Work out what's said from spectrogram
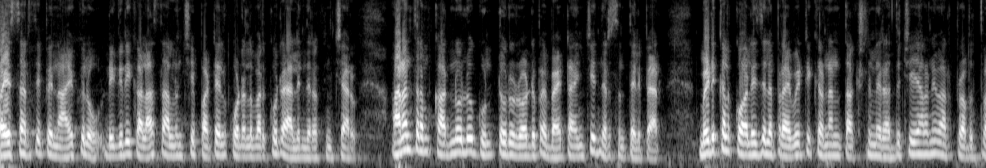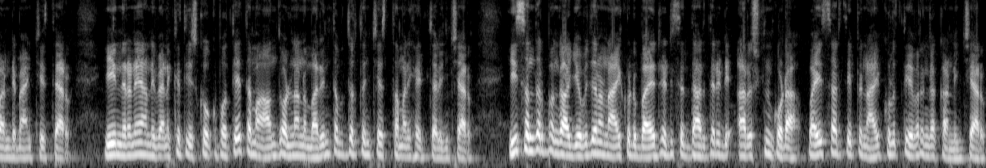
వైఎస్ఆర్సీపీ నాయకులు డిగ్రీ కళాశాల నుంచి పటేల్ కూడల వరకు ర్యాలీ నిర్వహించారు. అనంతరం కర్నూలు గుంటూరు రోడ్డుపై బైఠాయించి నిరసన తెలిపారు. మెడికల్ కాలేజీల ప్రైవేటీకరణను తక్షణమే రద్దు చేయాలని వారు ప్రభుత్వాన్ని డిమాండ్ చేశారు. ఈ నిర్ణయాన్ని వెనక్కి తీసుకోకపోతే తమ ఆందోళనను మరింత ఉధృతం చేస్తామని హెచ్చరించారు. ఈ సందర్భంగా యువజన నాయకుడు బైరెడ్డి సిద్ధార్థరెడ్డి అరెస్టును కూడా వైఎస్ఆర్సీపీ నాయకులు తీవ్రంగా ఖండించారు.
